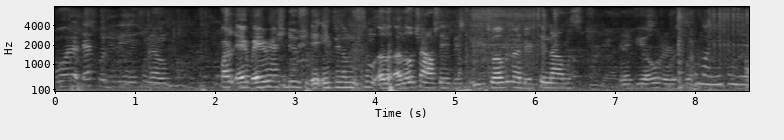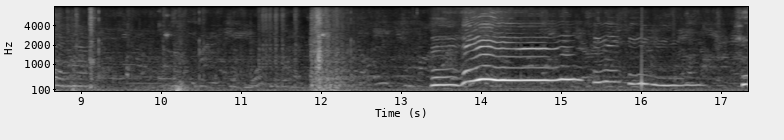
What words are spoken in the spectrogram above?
Well, that, that's what it is, you know. First, every, every has to do if it's some, some a, a little child, say if it's you twelve and under, it's ten dollars, and if you're older, it's what. Come on, you can do it now. Ew. You're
